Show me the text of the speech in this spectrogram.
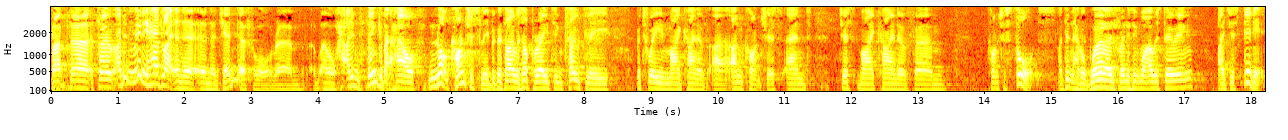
but uh, so I didn't really have like an, an agenda for. Um, I didn't think about how, not consciously, because I was operating totally between my kind of uh, unconscious and just my kind of um, conscious thoughts. I didn't have a word for anything what I was doing. I just did it.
